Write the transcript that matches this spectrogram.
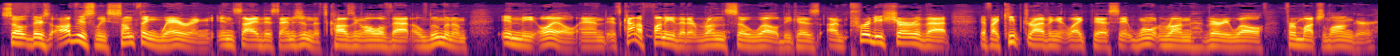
So there's obviously something wearing inside this engine that's causing all of that aluminum in the oil. And it's kind of funny that it runs so well because I'm pretty sure that if I keep driving it like this, it won't run very well for much longer.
